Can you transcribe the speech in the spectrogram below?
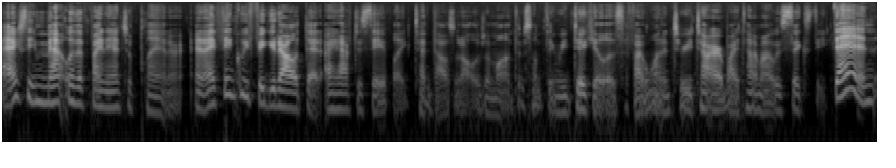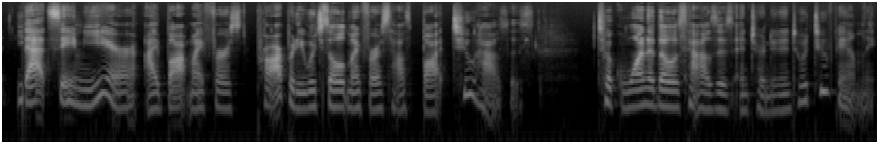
I actually met with a financial planner, and I think we figured out that I'd have to save like $10,000 a month or something ridiculous if I wanted to retire by the time I was 60. Then that same year, I bought my first property, which sold my first house, bought two houses took one of those houses and turned it into a two family,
